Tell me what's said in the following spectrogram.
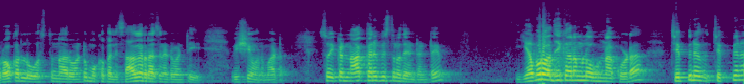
బ్రోకర్లు వస్తున్నారు అంటూ ముఖపల్లి సాగర్ రాసినటువంటి విషయం అనమాట సో ఇక్కడ నాకు కనిపిస్తున్నది ఏంటంటే ఎవరు అధికారంలో ఉన్నా కూడా చెప్పిన చెప్పిన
